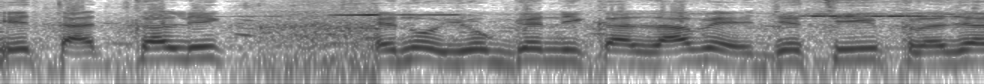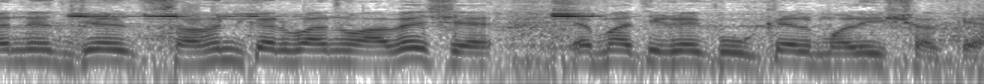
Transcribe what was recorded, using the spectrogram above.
એ તાત્કાલિક એનો યોગ્ય નિકાલ લાવે, જેથી પ્રજાને જે સહન કરવાનું આવે છે, એમાંથી કંઈક ઉકેલ મળી શકે.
